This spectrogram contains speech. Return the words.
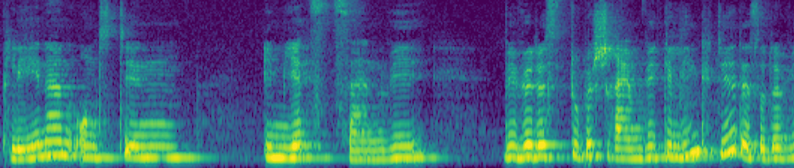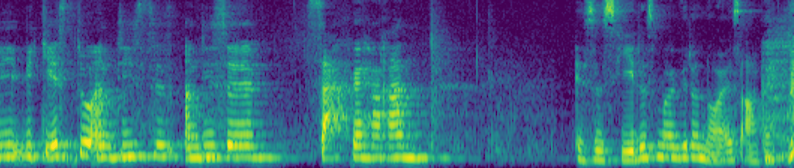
Plänen und den im Jetzt-Sein. Wie, wie würdest du beschreiben, wie gelingt dir das oder wie, wie gehst du an diese, an diese Sache heran? Es ist jedes Mal wieder neues Arbeiten.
